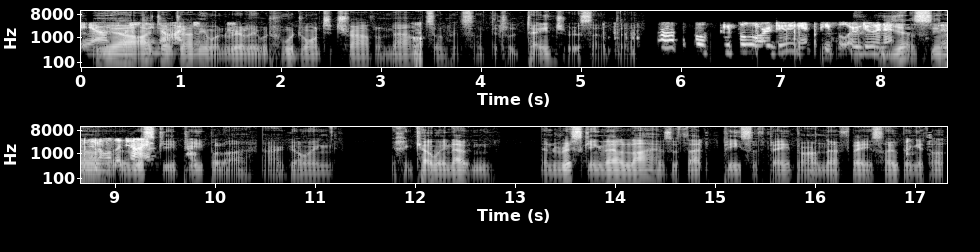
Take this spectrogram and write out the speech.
yeah. Yeah, I unfortunately, no, doubt I'm- anyone really would would want to travel now. It's a, it's a little dangerous out there. Well, people, are doing it. People are doing it. Yes, you doing know, all the time. risky people are, are going going out and, and risking their lives with that piece of paper on their face, hoping it'll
